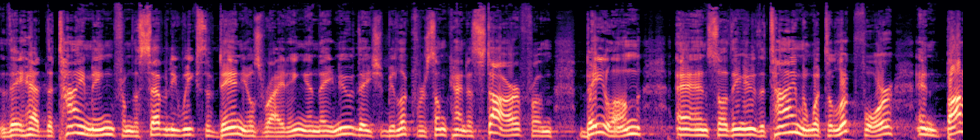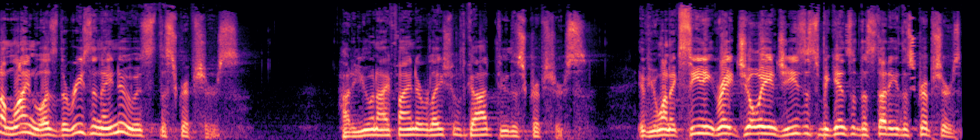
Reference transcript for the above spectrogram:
they had the timing from the 70 weeks of Daniel's writing, and they knew they should be looking for some kind of star from Balaam, and so they knew the time and what to look for. And bottom line was the reason they knew is the scriptures. How do you and I find a relation with God? Through the scriptures. If you want exceeding great joy in Jesus, it begins with the study of the scriptures.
